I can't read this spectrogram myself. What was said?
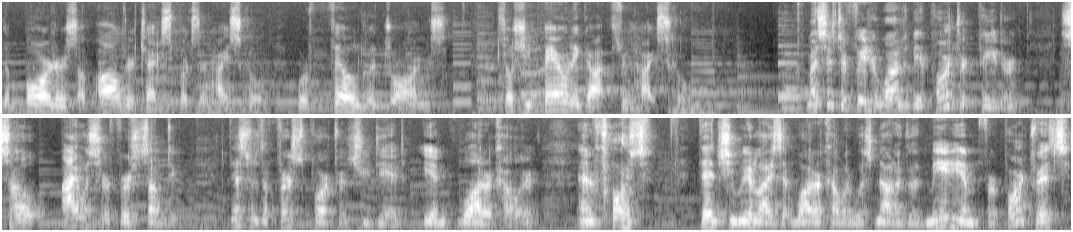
the borders of all her textbooks at high school were filled with drawings. So she barely got through high school. My sister Freda wanted to be a portrait painter, so I was her first subject. This was the first portrait she did in watercolor. And of course, then she realized that watercolor was not a good medium for portraits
